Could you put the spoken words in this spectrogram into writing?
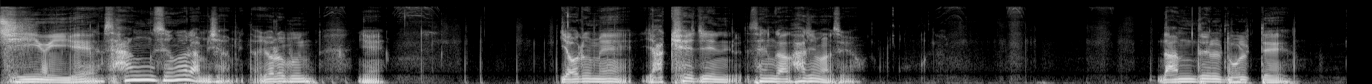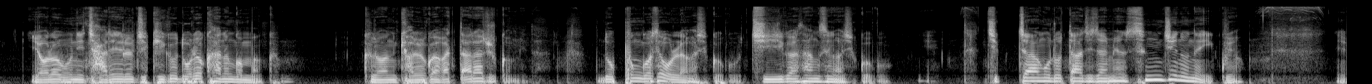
지위의 상승을 암시합니다. 여러분, 예. 여름에 약해진 생각 하지 마세요. 남들 놀 때 여러분이 자리를 지키고 노력하는 것만큼 그런 결과가 따라줄 겁니다. 높은 곳에 올라가실 거고 지위가 상승하실 거고 예. 직장으로 따지자면 승진운에 있고요. 예.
